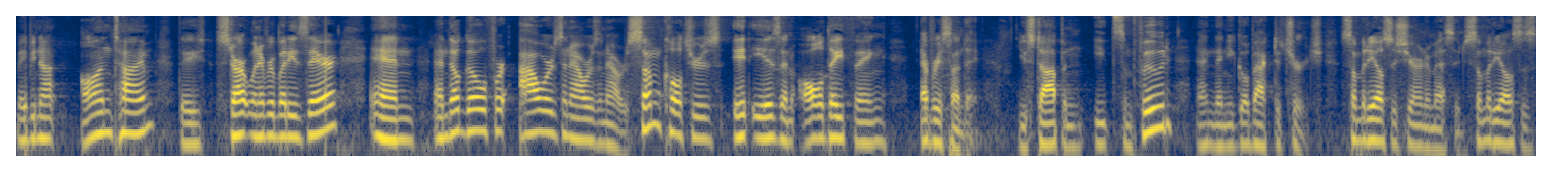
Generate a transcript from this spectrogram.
maybe not on time. They start when everybody's there, and and they'll go for hours and hours and hours. Some cultures, it is an all day thing every Sunday. You stop and eat some food, and then you go back to church. Somebody else is sharing a message. Somebody else is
